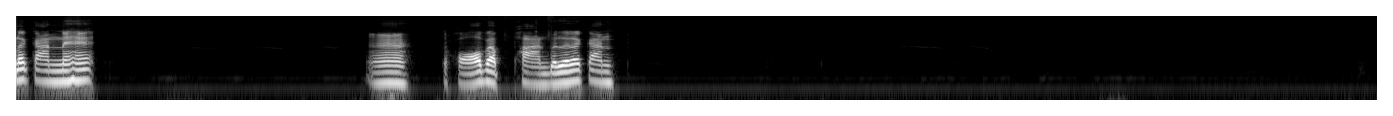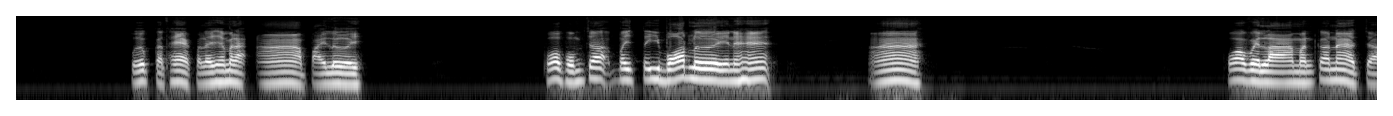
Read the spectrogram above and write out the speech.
แล้วกันนะฮะอ่าจะขอแบบผ่านไปเลยแล้วกัน ปึ๊บกระแทกไปเลยใช่ไหมล่ะอ่าไปเลย เพราะว่าผมจะไปตีบอสเลยนะฮะ อ่า เพราะว่าเวลามันก็น่าจะ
